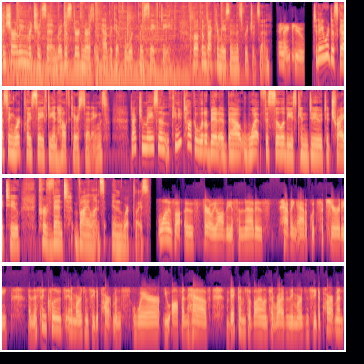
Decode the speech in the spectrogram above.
and Charlene Richardson, registered nurse and advocate for workplace safety. Welcome, Dr. Mason, and Ms. Richardson. Thank you. Today we're discussing workplace safety in healthcare settings. Dr. Mason, can you talk a little bit about what facilities can do to try to prevent violence in the workplace? One is, uh, is fairly obvious, and that is having adequate security. And this includes in emergency departments where you often have victims of violence arrive in the emergency department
